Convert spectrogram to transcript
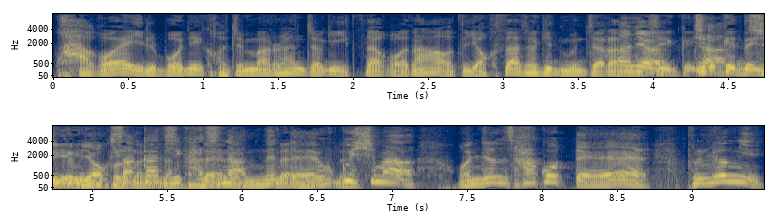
과거에 일본이 거짓말을 한 적이 있다거나 어떤 역사적인 문제라든지 아니요. 이렇게 자, 지금 역사까지 가지는 네, 네. 않는데 네, 네, 후쿠시마 원전 사고 때 분명히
